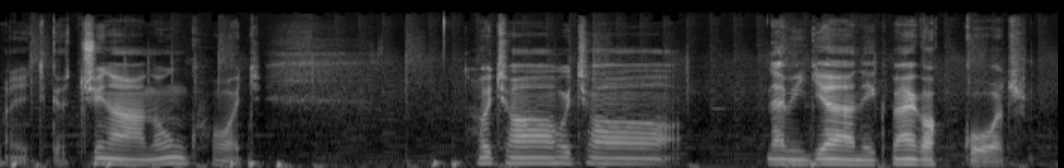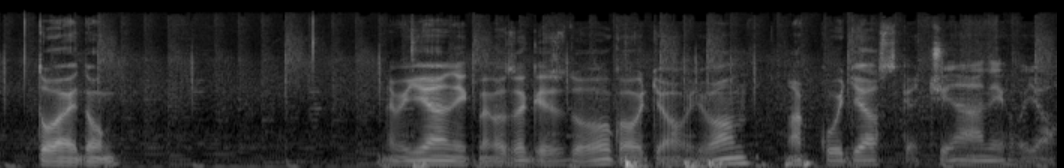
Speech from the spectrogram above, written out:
Annyit kell csinálnunk, hogy hogyha, hogyha nem így jelenik meg, akkor tulajdonképpen nem így jelenik meg az egész dolog, ahogy, ahogy van, akkor ugye azt kell csinálni, hogy a,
